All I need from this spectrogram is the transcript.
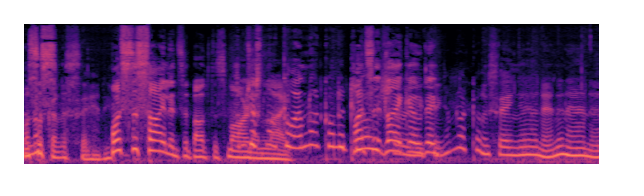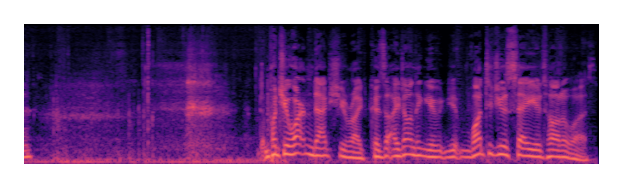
What's I'm not going to say anything. What's the silence about this morning I'm just not like? going. I'm not going to. What's it like anything. I'm not going to say no, no, no, no, no. But you weren't actually right because I don't think you, you. What did you say you thought it was?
